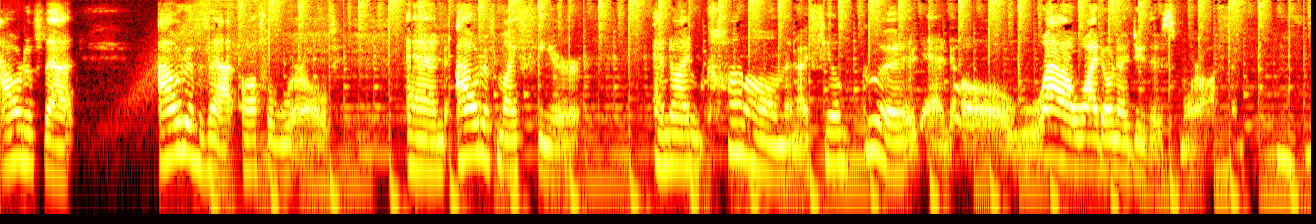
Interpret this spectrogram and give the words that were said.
out of that out of that awful world and out of my fear. And I'm calm and I feel good. And oh, wow, why don't I do this more often? Mm-hmm.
